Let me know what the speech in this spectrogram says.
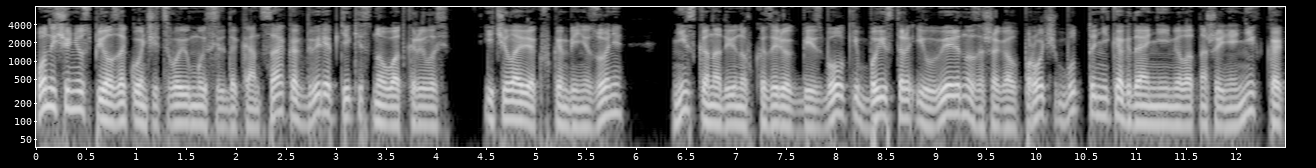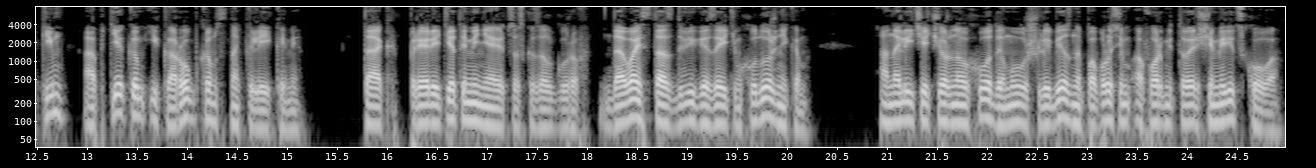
Он еще не успел закончить свою мысль до конца, как дверь аптеки снова открылась, и человек в комбинезоне, низко надвинув козырек бейсболки, быстро и уверенно зашагал прочь, будто никогда не имел отношения ни к каким аптекам и коробкам с наклейками. «Так, приоритеты меняются», — сказал Гуров. «Давай, Стас, двигай за этим художником. А наличие черного хода мы уж любезно попросим оформить товарища Мерецкого,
